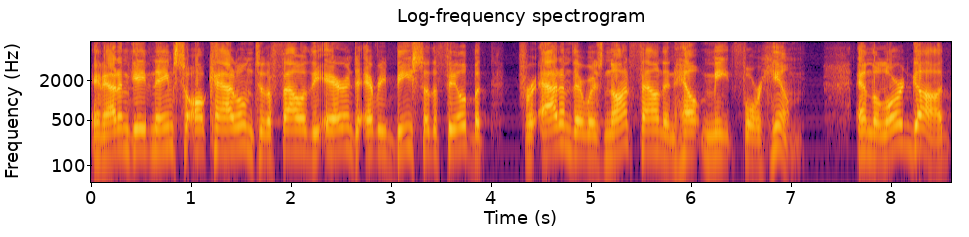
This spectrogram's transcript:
And Adam gave names to all cattle, and to the fowl of the air, and to every beast of the field. But for Adam there was not found an help meet for him. And the Lord God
